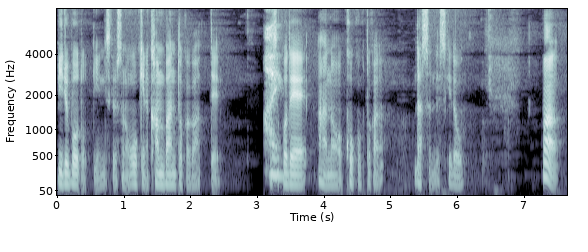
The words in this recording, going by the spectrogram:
ビルボードっていうんですけど、その大きな看板とかがあって、はい。そこで、あの、広告とか出すんですけど、まあ、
